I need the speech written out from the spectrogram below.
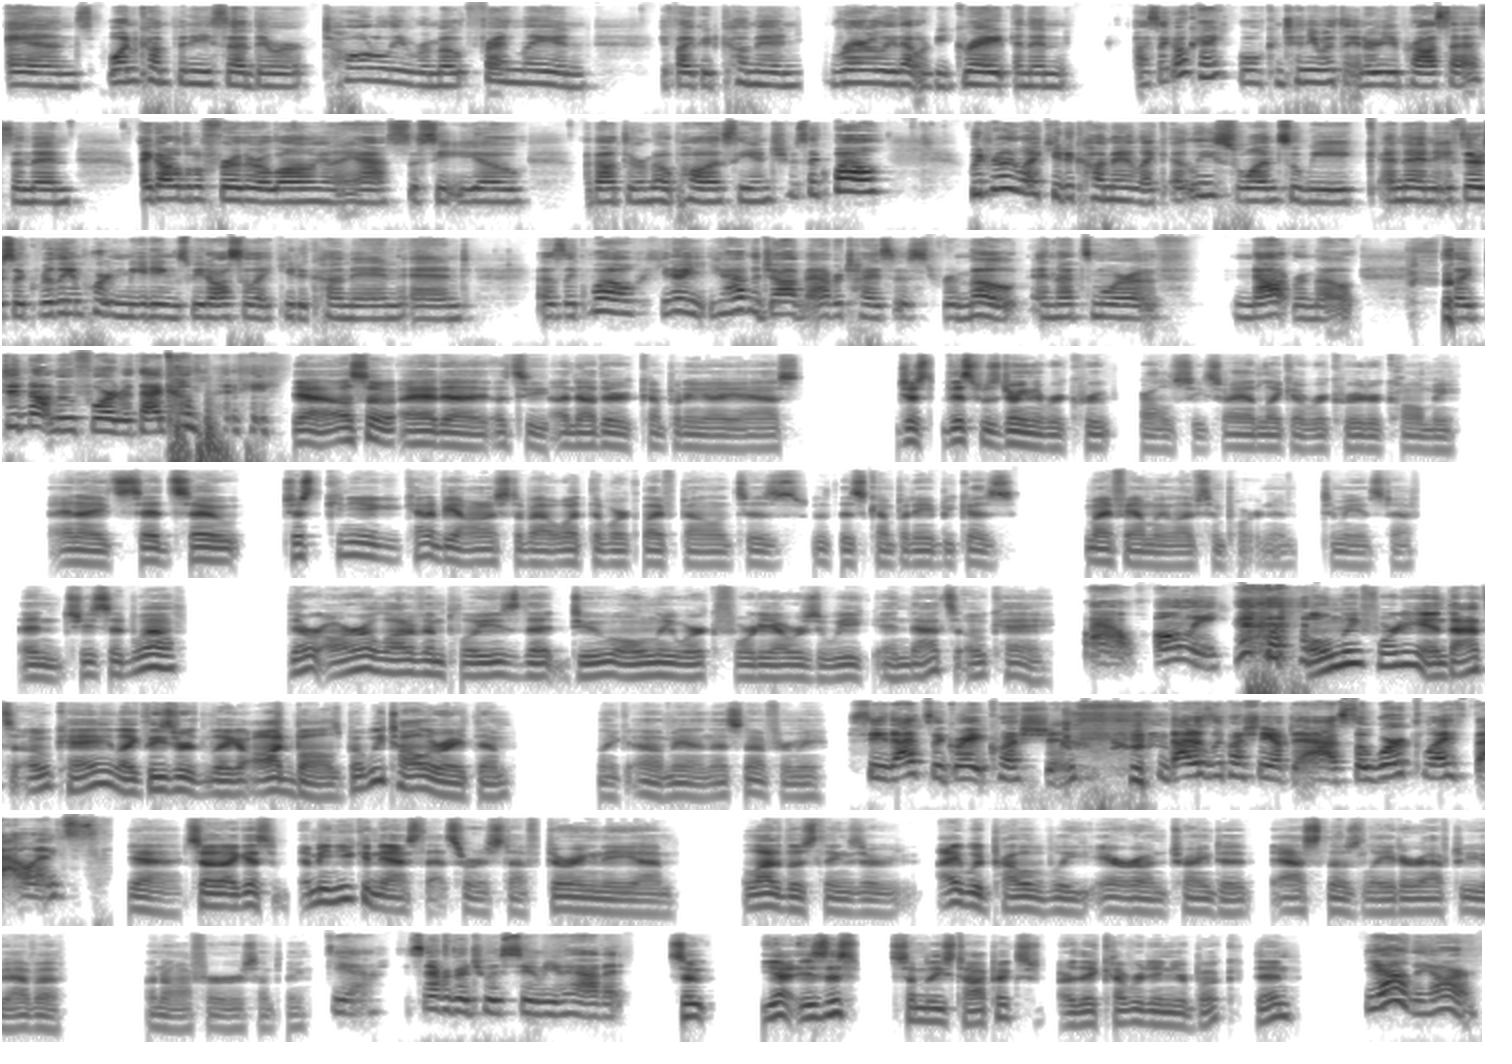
And one company said they were totally remote friendly. And if I could come in rarely, that would be great. And then I was like, okay, we'll continue with the interview process. And then I got a little further along and I asked the CEO about the remote policy. And she was like, well, we'd really like you to come in like at least once a week. And then if there's like really important meetings, we'd also like you to come in and I was like, well, you know, you have the job advertised as remote, and that's more of not remote. So I did not move forward with that company. Yeah. Also, I had, uh, let's see, another company I asked. Just this was during the recruit policy. So I had like a recruiter call me and I said, so just can you kind of be honest about what the work life balance is with this company? Because my family life's important to me and stuff. And she said, well, there are a lot of employees that do only work 40 hours a week, and that's okay. Wow, only. only 40, and that's okay? Like, these are like oddballs, but we tolerate them. Like, oh man, that's not for me. See, that's a great question. that is the question you have to ask. The work life balance. Yeah. So I guess, I mean, you can ask that sort of stuff during the, um, a lot of those things are, I would probably err on trying to ask those later after you have a an offer or something. Yeah, it's never good to assume you have it. So, yeah, is this some of these topics? Are they covered in your book then? Yeah, they are.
